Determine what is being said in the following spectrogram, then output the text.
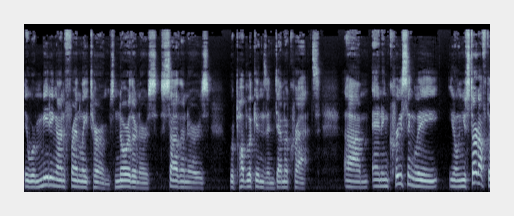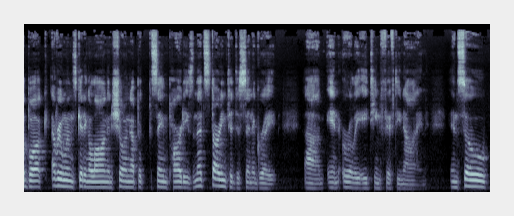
they were meeting on friendly terms: Northerners, Southerners, Republicans, and Democrats. Um, and increasingly, you know, when you start off the book, everyone's getting along and showing up at the same parties, and that's starting to disintegrate um, in early 1859. And so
